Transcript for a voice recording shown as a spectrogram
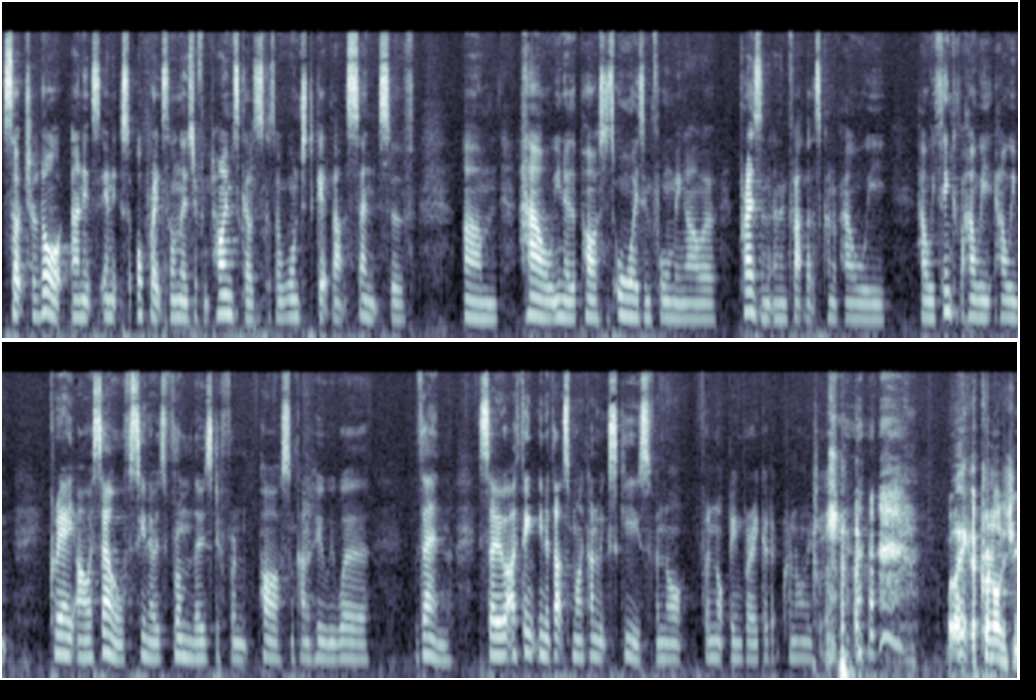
such a lot and it's and it operates on those different time scales is because I wanted to get that sense of um, how you know the past is always informing our present. And in fact that's kind of how we how we think of how we how we create ourselves you know is from those different pasts and kind of who we were then. So I think you know that's my kind of excuse for not for not being very good at chronology well i think the chronology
